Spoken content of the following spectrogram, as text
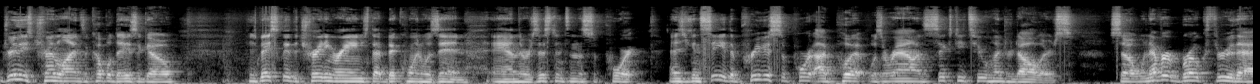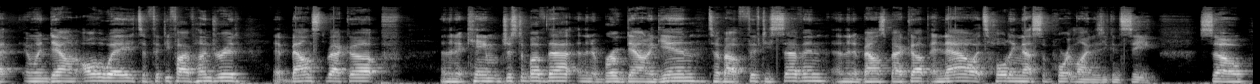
drew these trend lines a couple days ago. It's basically the trading range that Bitcoin was in and the resistance and the support. As you can see, the previous support I put was around $6,200. So whenever it broke through that, it went down all the way to 5,500. It bounced back up and then it came just above that and then it broke down again to about 57 and then it bounced back up and now it's holding that support line as you can see. So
